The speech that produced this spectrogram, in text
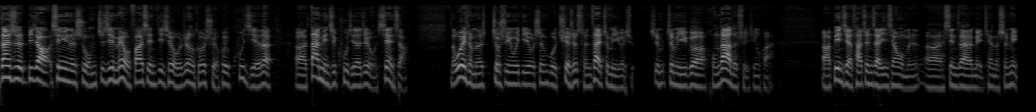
但是比较幸运的是，我们至今没有发现地球有任何水会枯竭的，呃，大面积枯竭的这种现象。那为什么呢？就是因为地球深部确实存在这么一个水，这么这么一个宏大的水循环，啊，并且它正在影响我们呃现在每天的生命。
